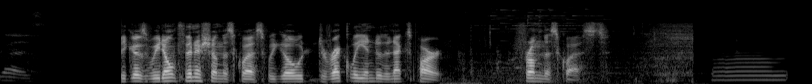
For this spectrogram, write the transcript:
does. Because we don't finish on this quest. We go directly into the next part from this quest. Um,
